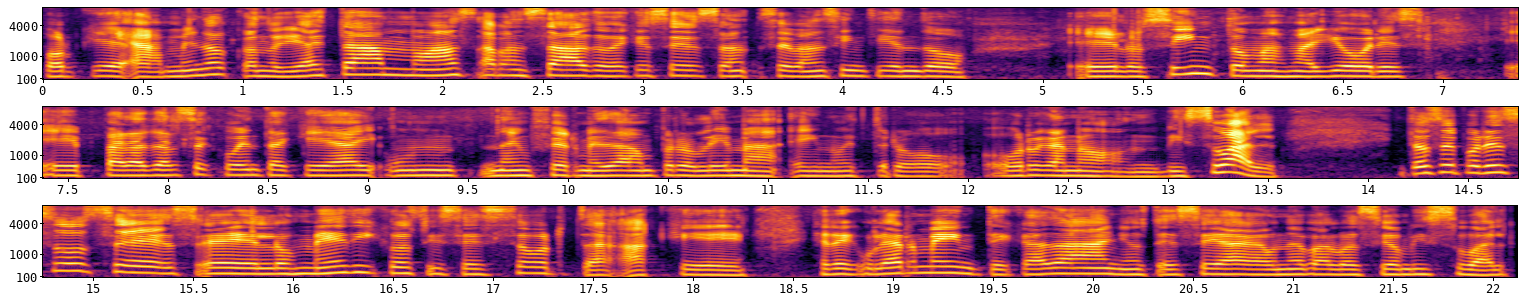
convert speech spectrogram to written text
porque a menos cuando ya está más avanzado es que se, se van sintiendo eh, los síntomas mayores eh, para darse cuenta que hay una enfermedad, un problema en nuestro órgano visual. Entonces, por eso se, los médicos y se exhorta a que regularmente cada año usted se haga una evaluación visual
